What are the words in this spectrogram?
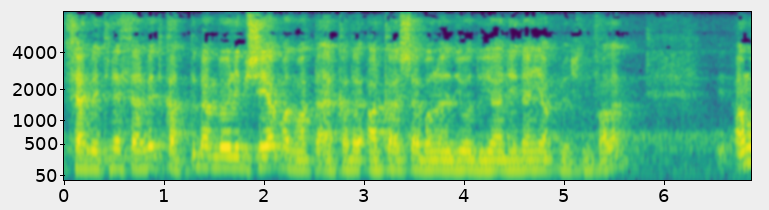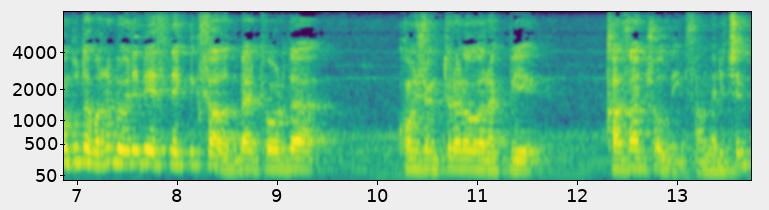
servetine servet kattı. Ben böyle bir şey yapmadım. Hatta arkadaşlar bana diyordu ya neden yapmıyorsun falan. Ama bu da bana böyle bir esneklik sağladı. Belki orada konjonktürel olarak bir kazanç oldu insanlar için.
